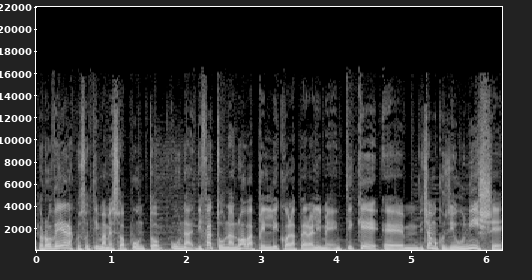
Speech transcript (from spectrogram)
Rovera. Questo team ha messo a punto una, di fatto una nuova pellicola per alimenti che ehm, diciamo così unisce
